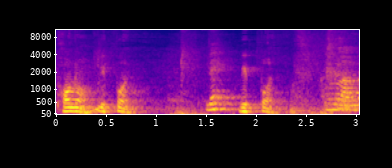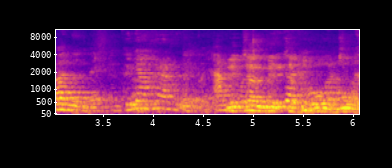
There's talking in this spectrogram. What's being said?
번호 몇 번? 네? 몇 번? 오늘 안 봤는데. 그냥 하라고 그랬더니 안 몇 장, 몇 장, 뭐, 뭐, 뭐,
